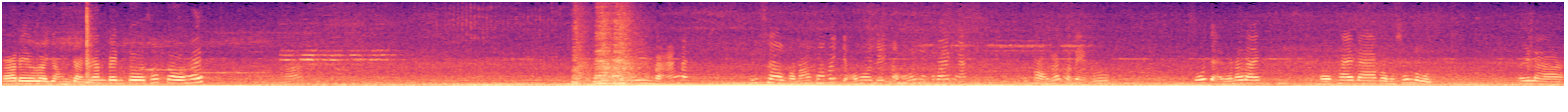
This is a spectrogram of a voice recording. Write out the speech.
Và đều là dòng chạy nhanh bên cơ số cơ hết. Đó. nguyên bản này. Nước sơn của nó có mấy chỗ thôi cháy nổ nha các bác nha. Nó còn rất là đẹp luôn. Số chạy của nó đây. 123 và một số lùi. Đây là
